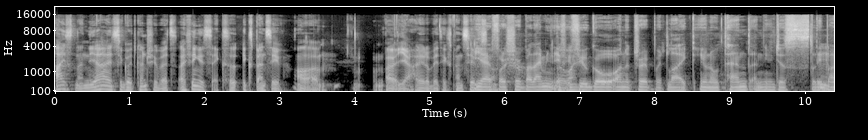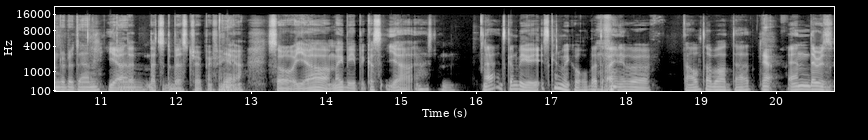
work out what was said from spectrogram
Iceland, yeah, it's a good country, but I think it's ex- expensive. Um, uh, yeah, a little bit expensive. yeah so- for sure but i mean if, if you go on a trip with like you know tent and you just sleep Mm. under the tent yeah that, that's the best trip i think Yeah. yeah. so yeah maybe because yeah mm, yeah it's gonna be it's gonna be cool but i never thought about that yeah and there is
